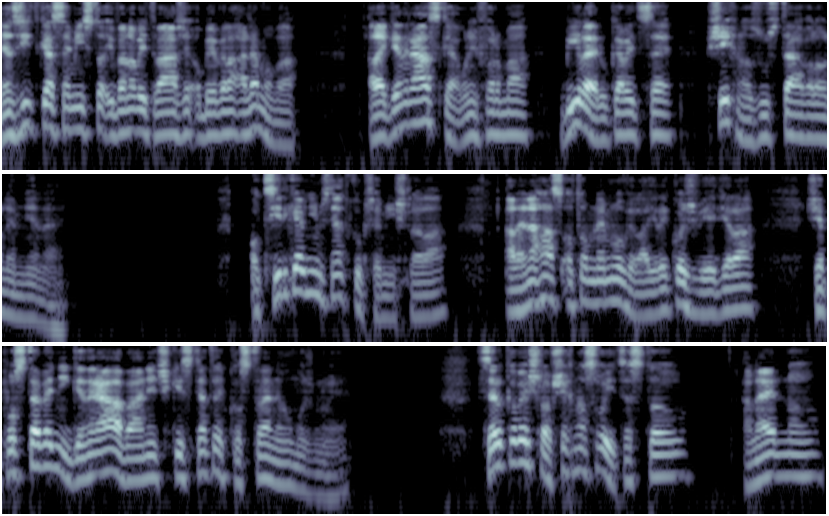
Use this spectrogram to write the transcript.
nezřídka se místo Ivanovy tváře objevila Adamova, ale generálská uniforma, bílé rukavice, všechno zůstávalo neměné. O církevním sňatku přemýšlela, ale nahlas o tom nemluvila, jelikož věděla, že postavení generála Váničky sňatek v kostele neumožňuje. Celkově šlo všechno svojí cestou a najednou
